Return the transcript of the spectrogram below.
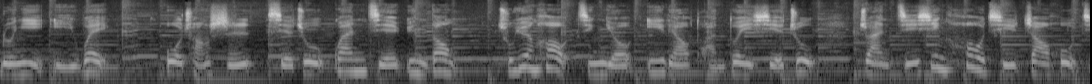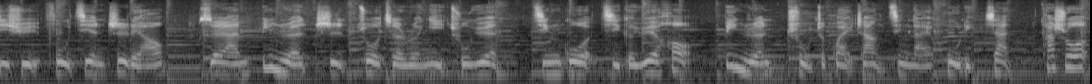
轮椅移位、卧床时协助关节运动。出院后，经由医疗团队协助。转急性后期照护，继续复健治疗。虽然病人是坐着轮椅出院，经过几个月后，病人拄着拐杖进来护理站。他说：“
